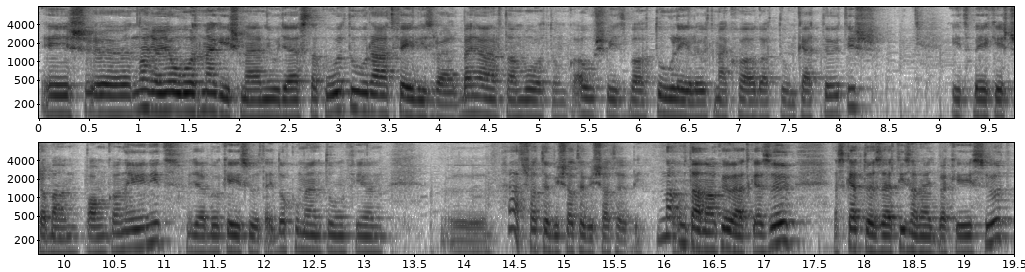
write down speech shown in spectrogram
És nagyon jó volt megismerni ugye ezt a kultúrát, fél Izraelt bejártam, voltunk Auschwitzba, túlélőt meghallgattunk kettőt is, itt Békés Csabán Pankanénit, ugye ebből készült egy dokumentumfilm, hát stb. stb. stb. Na, utána a következő, ez 2011-ben készült,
